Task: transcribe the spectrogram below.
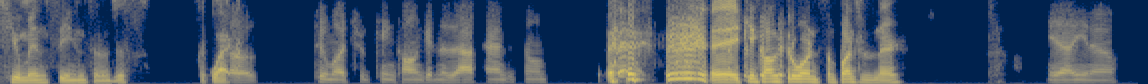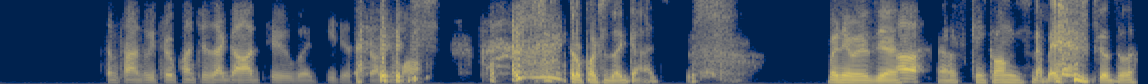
human scenes and it just it's like whack. Uh, too much King Kong getting his ass handed to him. hey, King Kong throwing some punches in there. Yeah, you know. Sometimes we throw punches at God too, but he just shrugs them off. Throw punches at God. But anyways, yeah. Uh, That was King Kong. That bad. Godzilla.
